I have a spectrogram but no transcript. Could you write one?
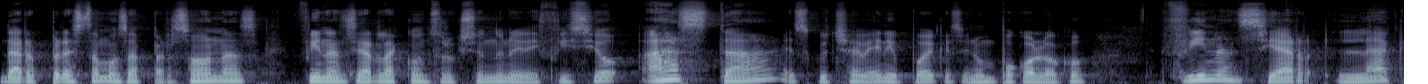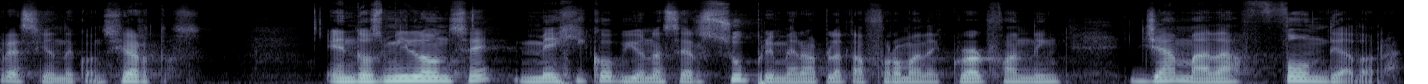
dar préstamos a personas, financiar la construcción de un edificio, hasta, escucha bien y puede que sea un poco loco, financiar la creación de conciertos. En 2011, México vio nacer su primera plataforma de crowdfunding llamada Fondeadora.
